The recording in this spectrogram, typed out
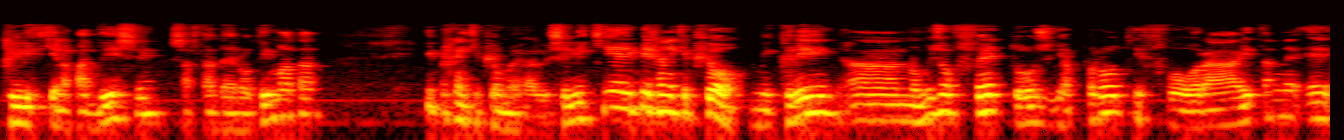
κλήθηκε να απαντήσει σε αυτά τα ερωτήματα. Υπήρχαν και πιο μεγάλη ηλικία, υπήρχαν και πιο μικροί. Νομίζω φέτος για πρώτη φορά ήταν, ε,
